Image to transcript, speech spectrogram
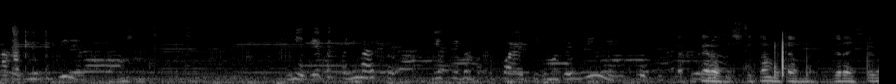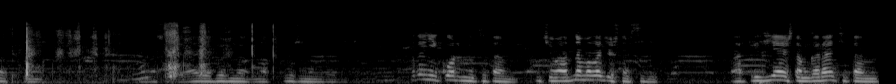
А как ее купили? конечно. Нет, я так понимаю, что если вы покупаете в магазине, в офисе, А какая разница, что там и там гарантия все равно сохраняется. да, А я должен на, на обслуживание водить. Вот они кормятся там, куча, одна молодежь там сидит. А приезжаешь, там гарантии, там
